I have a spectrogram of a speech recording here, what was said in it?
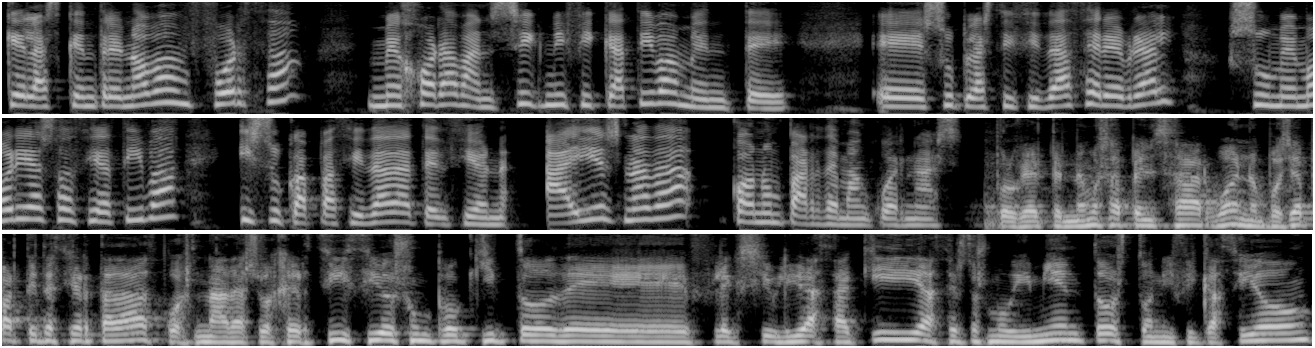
que las que entrenaban fuerza mejoraban significativamente eh, su plasticidad cerebral, su memoria asociativa y su capacidad de atención. Ahí es nada con un par de mancuernas. Porque tendemos a pensar, bueno, pues ya a partir de cierta edad, pues nada, su ejercicio es un poquito de flexibilidad aquí, hace estos movimientos, tonificación.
